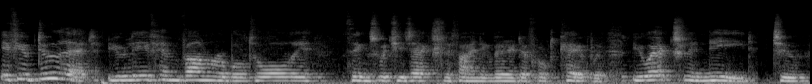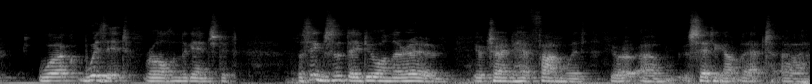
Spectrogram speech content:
If you do that, you leave him vulnerable to all the things which he's actually finding very difficult to cope with. You actually need to work with it rather than against it. The things that they do on their own, you're trying to have fun with. You're um, setting up that uh,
